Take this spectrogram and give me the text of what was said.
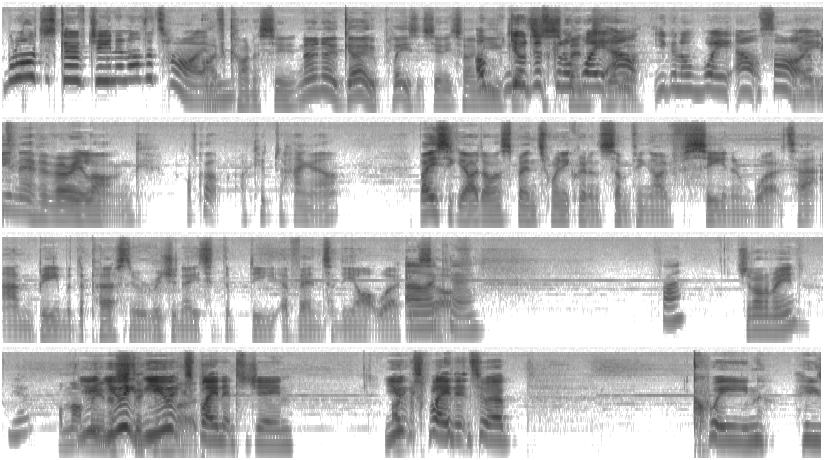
Well, I'll just go with Jean another time. I've kind of seen it. No, no, go, please. It's the only time oh, you you're just to gonna wait out. You're gonna wait outside. won't be in there for very long. I've got, I could hang out. Basically, I don't want to spend twenty quid on something I've seen and worked at, and been with the person who originated the, the event and the artwork oh, itself. okay. Fine. Do you know what I mean? Yeah. I'm not You being a you in you the mud. explain it to Jean. You I- explain it to a queen who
